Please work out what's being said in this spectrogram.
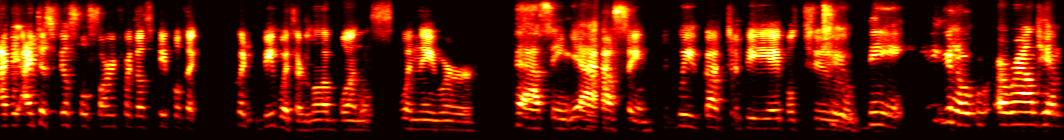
I, I just feel so sorry for those people that couldn't be with their loved ones when they were Passing, yeah. passing. We've got to be able to, To be, you know, around him,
